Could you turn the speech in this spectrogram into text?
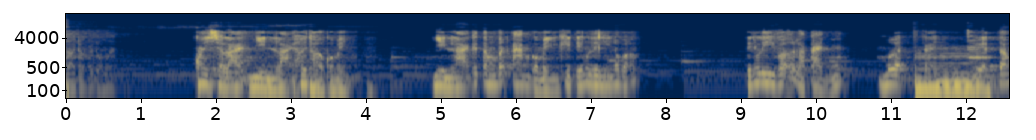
rồi được đủ. Quay trở lại, nhìn lại hơi thở của mình. Nhìn lại cái tâm bất an của mình khi tiếng ly nó vỡ. Tiếng ly vỡ là cảnh mượn cảnh luyện tâm.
